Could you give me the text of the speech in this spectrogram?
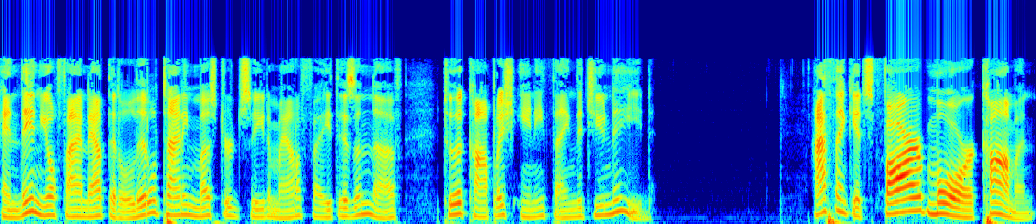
and then you'll find out that a little tiny mustard seed amount of faith is enough to accomplish anything that you need. I think it's far more common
